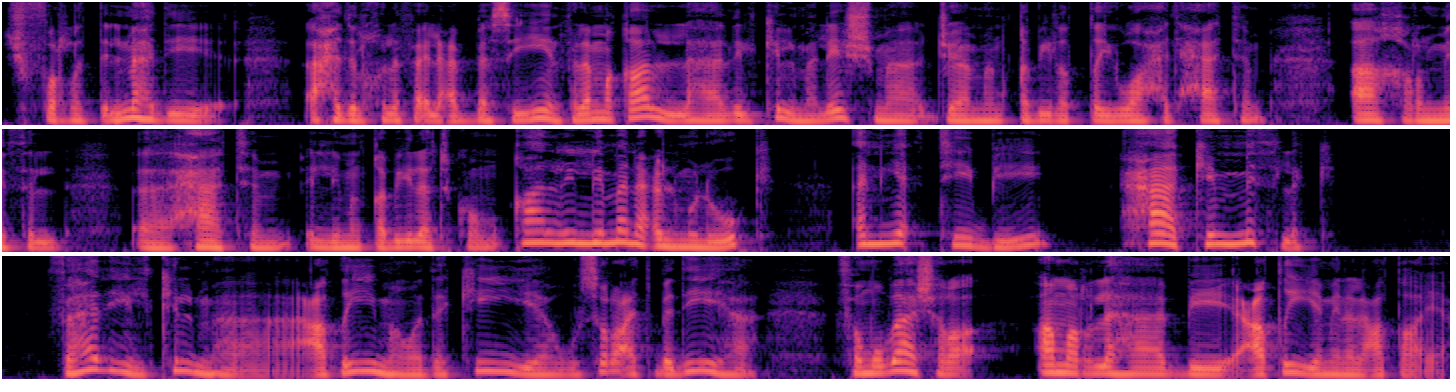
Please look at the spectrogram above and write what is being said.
شوف الرد المهدي أحد الخلفاء العباسيين فلما قال هذه الكلمة ليش ما جاء من قبيلة طي واحد حاتم آخر مثل آه، حاتم اللي من قبيلتكم؟ قال اللي منع الملوك أن يأتي بي حاكم مثلك. فهذه الكلمة عظيمة وذكية وسرعة بديهة فمباشرة أمر لها بعطية من العطايا.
